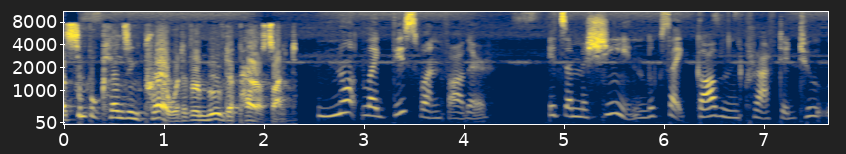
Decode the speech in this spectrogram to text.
A simple cleansing prayer would have removed a parasite. Not like this one, Father. It's a machine. Looks like goblin crafted, too.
